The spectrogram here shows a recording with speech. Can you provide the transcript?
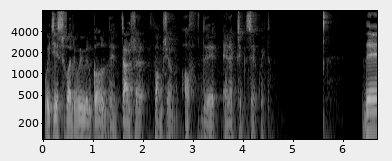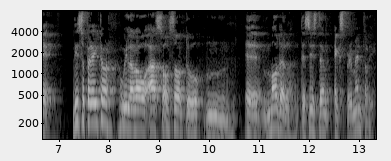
which is what we will call the transfer function of the electric circuit. The, this operator will allow us also to um, uh, model the system experimentally.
